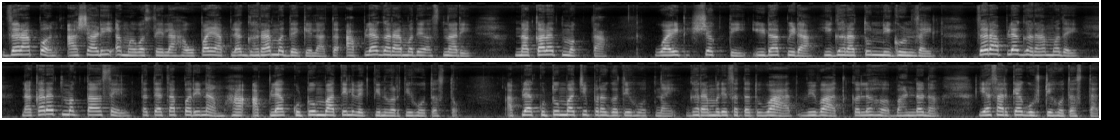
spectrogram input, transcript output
जर आपण आषाढी अमावस्येला हा उपाय आपल्या घरामध्ये केला तर आपल्या घरामध्ये असणारी नकारात्मकता वाईट शक्ती इडापिडा ही घरातून निघून जाईल. जर आपल्या घरामध्ये नकारात्मकता असेल तर त्याचा परिणाम हा आपल्या कुटुंबातील व्यक्तींवरती होत असतो. आपल्या कुटुंबाची प्रगती होत नाही. घरामध्ये सतत वाद विवाद कलह भांडणं यासारख्या गोष्टी होत असतात.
